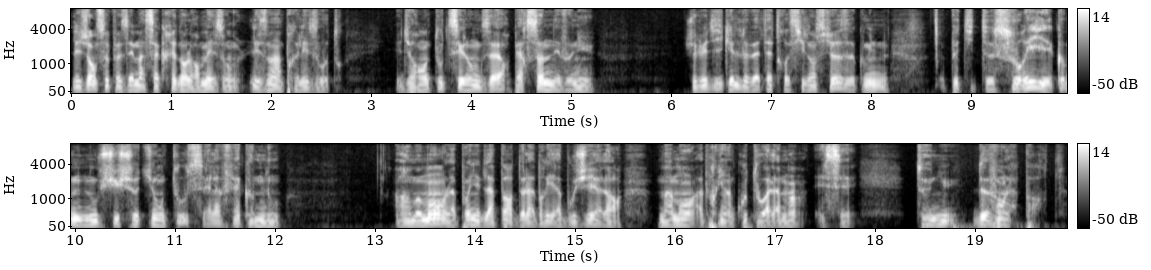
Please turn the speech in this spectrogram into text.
Les gens se faisaient massacrer dans leurs maisons, les uns après les autres, et durant toutes ces longues heures, personne n'est venu. Je lui dit qu'elle devait être silencieuse comme une petite souris, et comme nous chuchotions tous, elle a fait comme nous. À un moment, la poignée de la porte de l'abri a bougé, alors maman a pris un couteau à la main et s'est tenue devant la porte.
